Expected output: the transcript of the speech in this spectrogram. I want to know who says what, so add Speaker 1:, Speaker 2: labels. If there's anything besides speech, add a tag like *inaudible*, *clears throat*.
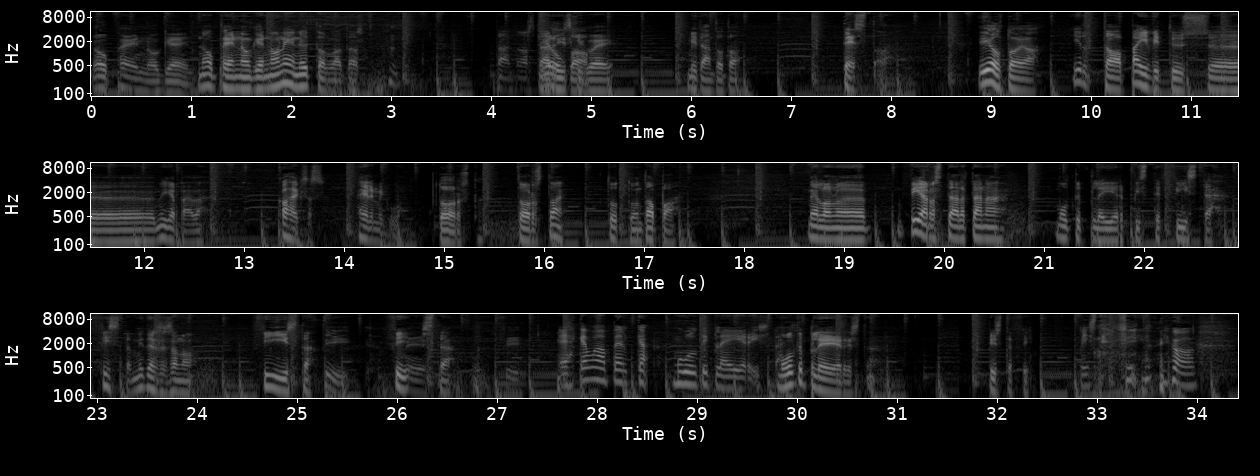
Speaker 1: No pain, no gain.
Speaker 2: No pain, no gain. No niin, nyt ollaan taas. *laughs* Tää on taas tää
Speaker 1: Iltaa.
Speaker 2: riski, kun ei mitään tota testaa.
Speaker 1: Iltoja.
Speaker 2: Iltaa päivitys, öö, mikä päivä? Kahdeksas helmikuu,
Speaker 1: Torstai.
Speaker 2: torstai, tuttuun tapaan. Meillä on öö, vieras täällä tänään multiplayer.fistä. Fistä, miten se sanoo? Fiistä.
Speaker 1: Fi.
Speaker 2: Fistä.
Speaker 1: Fi.
Speaker 3: Ehkä vaan pelkkä multiplayerista.
Speaker 2: Multiplayerista. Piste fi.
Speaker 3: Piste. *laughs* Joo.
